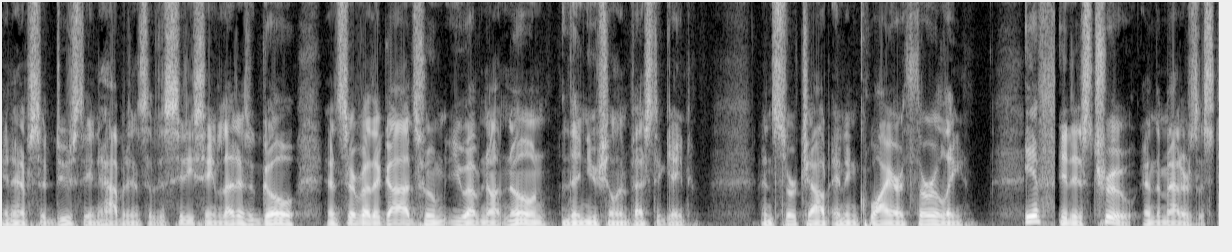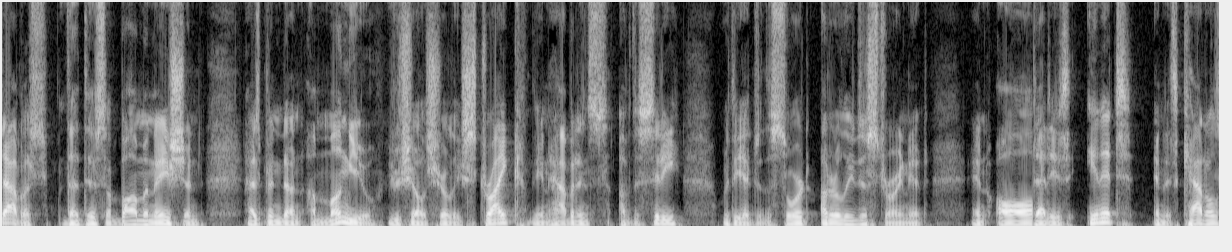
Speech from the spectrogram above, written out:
and have seduced the inhabitants of the city, saying, Let us go and serve other gods whom you have not known, then you shall investigate and search out and inquire thoroughly. If it is true, and the matter is established, that this abomination has been done among you, you shall surely strike the inhabitants of the city with the edge of the sword, utterly destroying it, and all that is in it and its cattle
